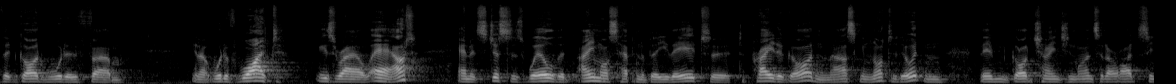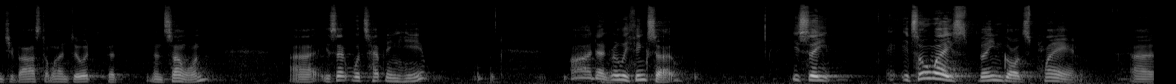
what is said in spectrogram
that God would have, um, you know, would have wiped Israel out, and it's just as well that Amos happened to be there to, to pray to God and ask him not to do it, and then God changed his mind and said, all right, since you've asked, I won't do it, but, and so on. Uh, is that what's happening here? I don't really think so. You see, it's always been God's plan uh,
